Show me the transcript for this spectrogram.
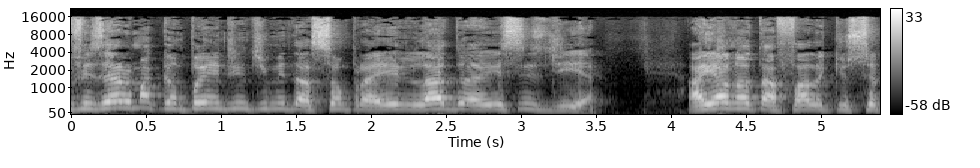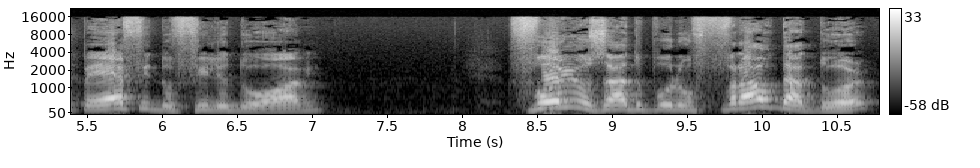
Fizeram uma campanha de intimidação para ele lá esses dias. Aí a nota fala que o CPF do filho do homem foi usado por um fraudador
